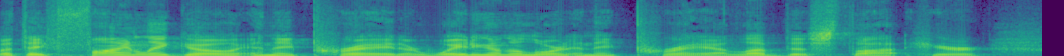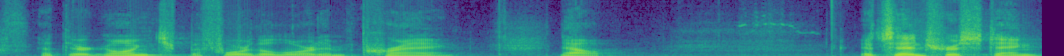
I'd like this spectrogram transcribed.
But they finally go and they pray. They're waiting on the Lord and they pray. I love this thought here that they're going to, before the Lord and praying. Now, it's interesting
